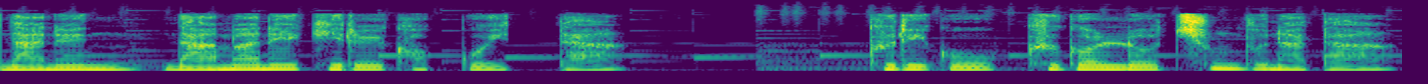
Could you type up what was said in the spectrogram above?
나는 나만의 길을 걷고 있다. 그리고 그걸로 충분하다.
